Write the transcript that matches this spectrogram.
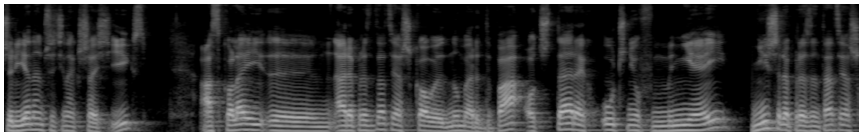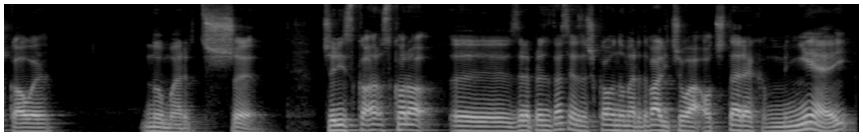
czyli 1,6x. A z kolei yy, a reprezentacja szkoły numer 2 o 4 uczniów mniej niż reprezentacja szkoły numer 3. Czyli skoro, skoro yy, reprezentacja ze szkoły numer 2 liczyła o 4 mniej,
